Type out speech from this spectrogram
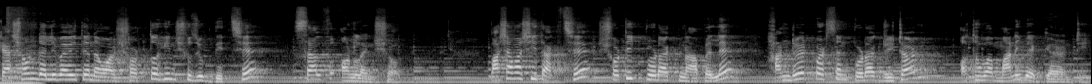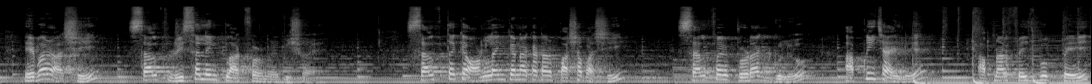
ক্যাশ অন ডেলিভারিতে নেওয়ার শর্তহীন সুযোগ দিচ্ছে সেলফ অনলাইন শপ। পাশাপাশি থাকছে সঠিক প্রোডাক্ট না পেলে হান্ড্রেড পার্সেন্ট প্রোডাক্ট রিটার্ন অথবা মানি ব্যাক গ্যারান্টি। এবার আসি সেলফ রিসেলিং প্ল্যাটফর্মের বিষয়ে। সেলফ থেকে অনলাইন কেনাকাটার পাশাপাশি সেলফের প্রোডাক্টগুলো আপনি চাইলে আপনার Facebook page,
